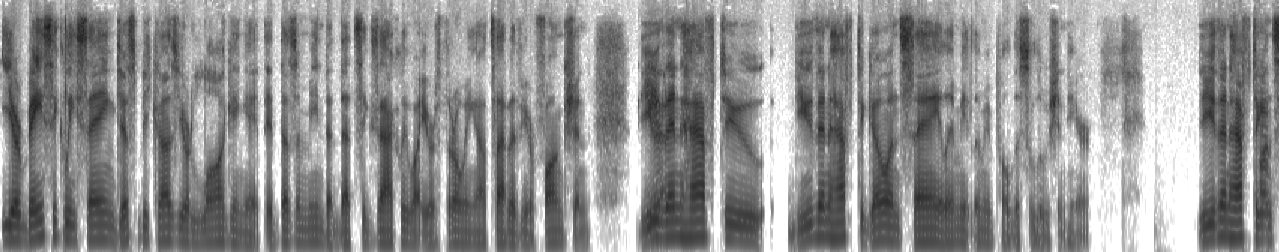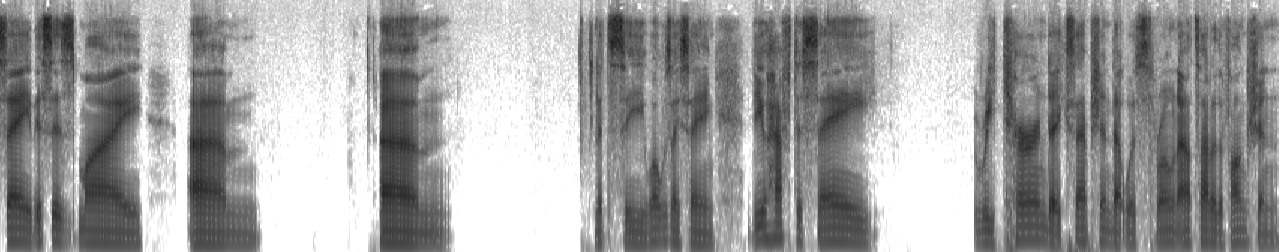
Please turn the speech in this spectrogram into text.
you're basically saying just because you're logging it, it doesn't mean that that's exactly what you're throwing outside of your function. Do you Yeah. then have to, do you then have to go and say, let me, let me pull the solution here. Do you then have to go and say, this is my, um, um, let's see, what was I saying? Do you have to say return the exception that was thrown outside of the function?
